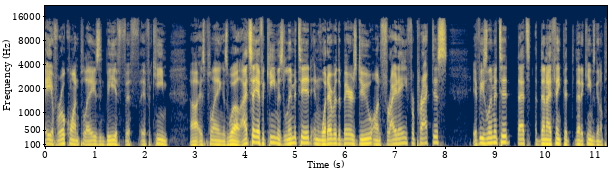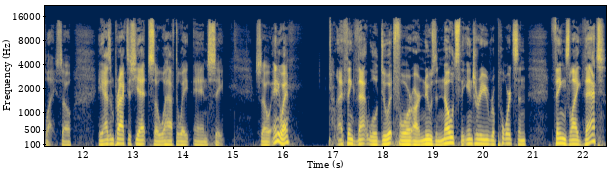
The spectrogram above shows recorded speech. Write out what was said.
a if Roquan plays and B if if if Akiem uh, is playing as well. I'd say if Akiem is limited in whatever the Bears do on Friday for practice, if he's limited, that's then I think that that Akiem's going to play. So he hasn't practiced yet, so we'll have to wait and see. So anyway, I think that will do it for our news and notes, the injury reports, and things like that.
